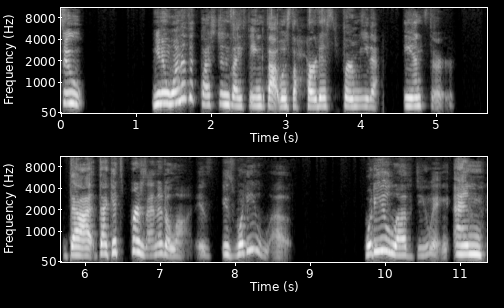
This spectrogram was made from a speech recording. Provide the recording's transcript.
So, you know, one of the questions I think that was the hardest for me to answer that that gets presented a lot is is what do you love? What do you love doing? And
